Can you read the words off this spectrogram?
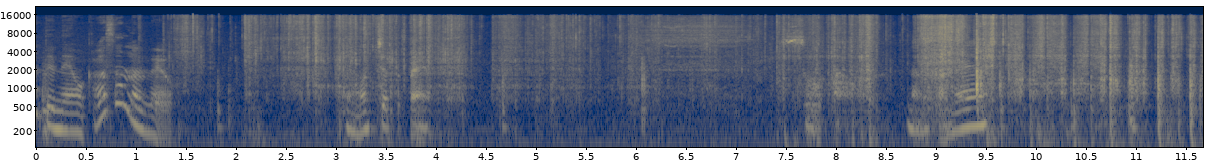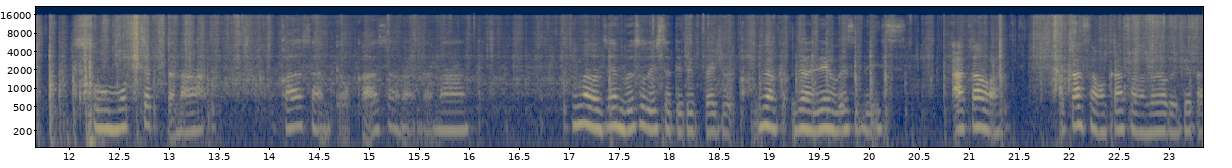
んってねお母さんなんだよ。って思っちゃったね。そうなんかねそう思っちゃった。なお母さんってお母さんなんだな今の全部嘘でしたって言って大丈夫今じゃ全部嘘です。あかんわ。お母さんお母さんの中で出た。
